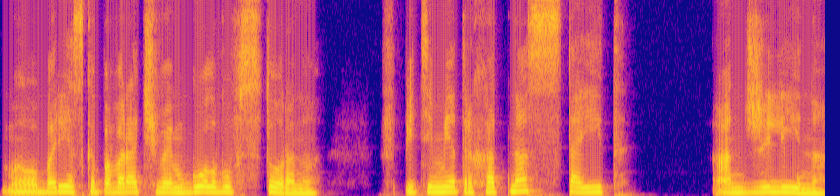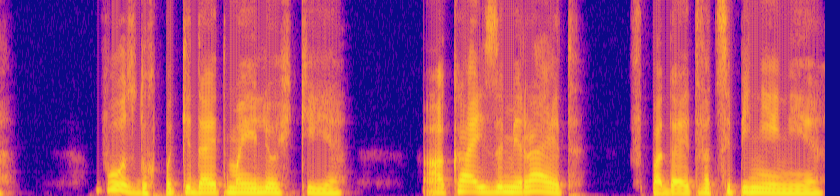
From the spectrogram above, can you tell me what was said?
Мы оба резко поворачиваем голову в сторону. В пяти метрах от нас стоит Анджелина. Воздух покидает мои легкие. А Кай замирает, впадает в оцепенение.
